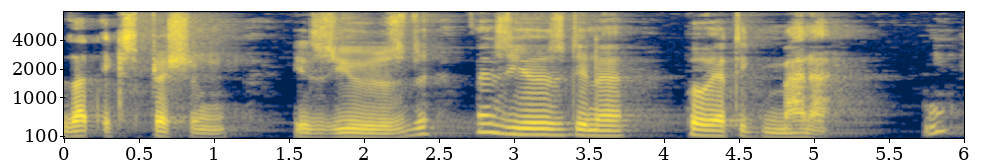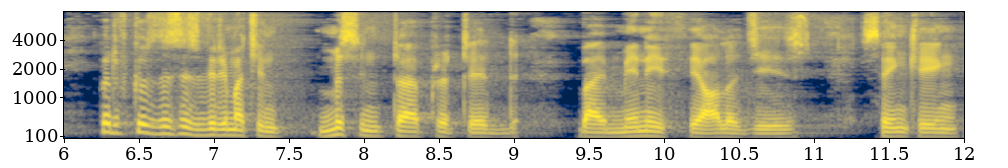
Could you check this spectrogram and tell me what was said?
that expression is used, is used in a poetic manner. Hmm? But of course, this is very much in, misinterpreted by many theologies, thinking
